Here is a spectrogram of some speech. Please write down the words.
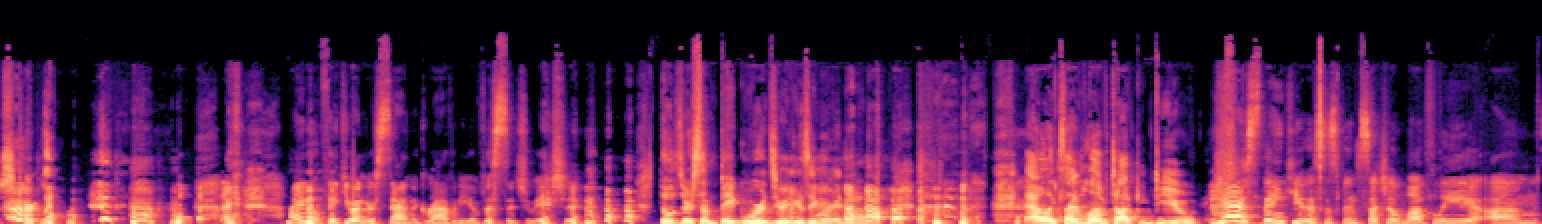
Surely. I, I don't think you understand the gravity of this situation. Those are some big words you're using right now. Alex, I've loved talking to you. yes, thank you. This has been such a lovely um,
